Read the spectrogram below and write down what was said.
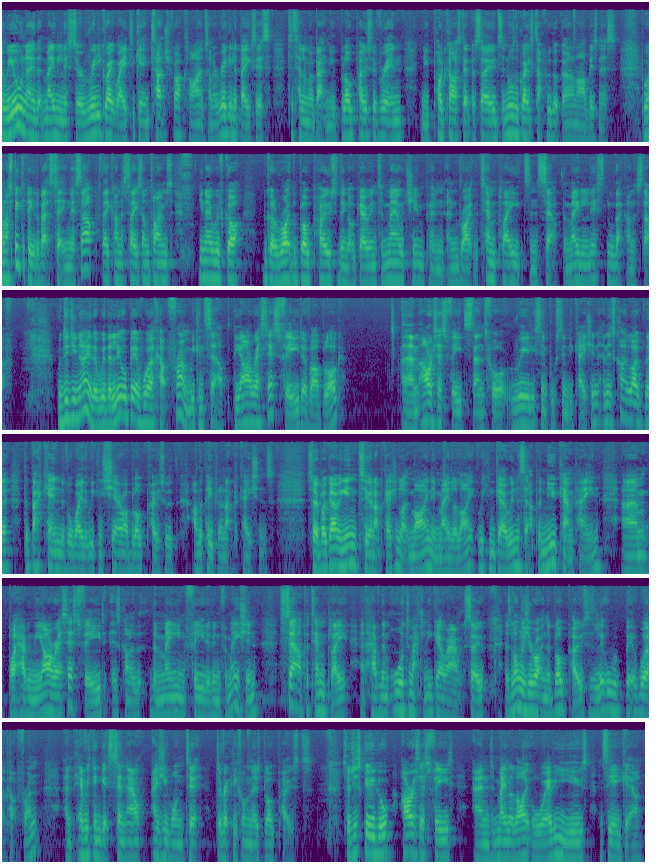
So we all know that mailing lists are a really great way to get in touch with our clients on a regular basis to tell them about new blog posts we've written, new podcast episodes, and all the great stuff we've got going on in our business. But when I speak to people about setting this up, they kind of say sometimes, you know, we've got we've got to write the blog post, then got to go into MailChimp and, and write the templates and set up the mailing list and all that kind of stuff. Well, did you know that with a little bit of work up front, we can set up the RSS feed of our blog um, RSS feed stands for really simple syndication, and it's kind of like the, the back end of a way that we can share our blog posts with other people and applications. So by going into an application like mine in MailerLite, we can go in and set up a new campaign um, by having the RSS feed as kind of the main feed of information, set up a template and have them automatically go out. So as long as you're writing the blog post, there's a little bit of work up front and everything gets sent out as you want it directly from those blog posts. So just Google RSS feed and MailerLite or wherever you use and see how you get on.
